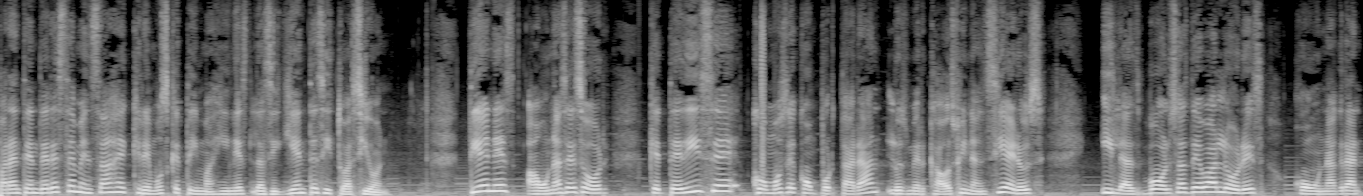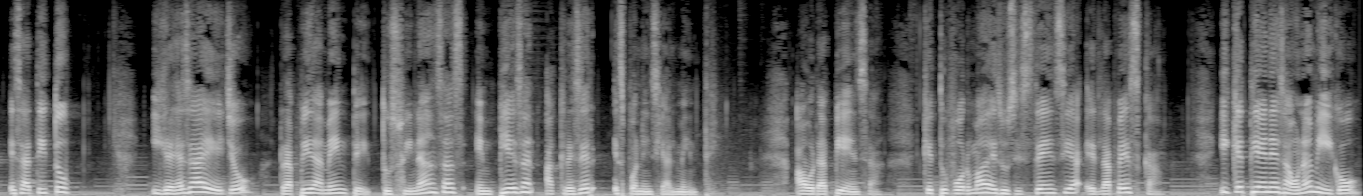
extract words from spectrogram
Para entender este mensaje queremos que te imagines la siguiente situación. Tienes a un asesor que te dice cómo se comportarán los mercados financieros y las bolsas de valores con una gran exactitud. Y gracias a ello, rápidamente tus finanzas empiezan a crecer exponencialmente. Ahora piensa que tu forma de subsistencia es la pesca y que tienes a un amigo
